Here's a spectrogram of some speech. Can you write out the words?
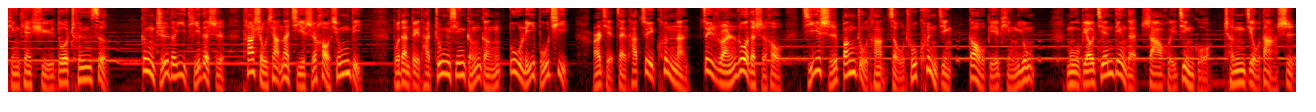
平添许多春色。更值得一提的是，他手下那几十号兄弟，不但对他忠心耿耿、不离不弃，而且在他最困难、最软弱的时候，及时帮助他走出困境，告别平庸，目标坚定地杀回晋国，成就大事，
